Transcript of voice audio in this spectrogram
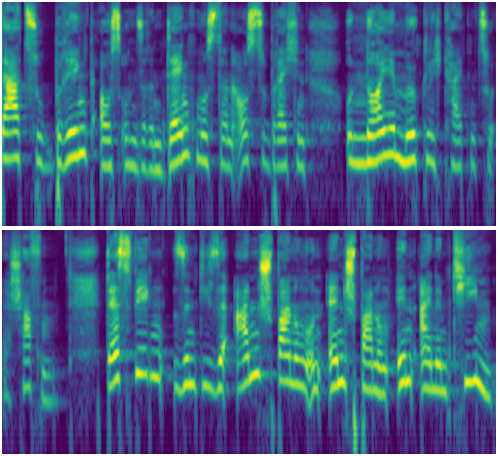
dazu bringt, aus unseren Denkmustern auszubrechen und neue Möglichkeiten zu erschaffen. Deswegen sind diese Anspannung und Entspannung in einem Team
